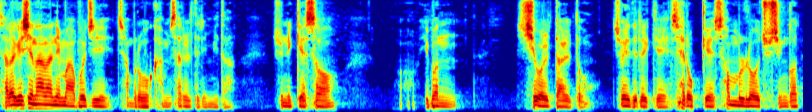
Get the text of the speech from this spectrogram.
살아계신 하나님 아버지 참으로 감사를 드립니다. 주님께서 어, 이번 10월 달도 저희들에게 새롭게 선물로 주신 것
